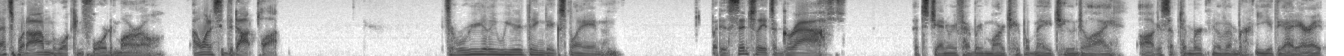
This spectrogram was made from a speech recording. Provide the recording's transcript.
That's what I'm looking for tomorrow. I want to see the dot plot. It's a really weird thing to explain, but essentially it's a graph that's January, February, March, April, May, June, July, August, September, November. You get the idea, right?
